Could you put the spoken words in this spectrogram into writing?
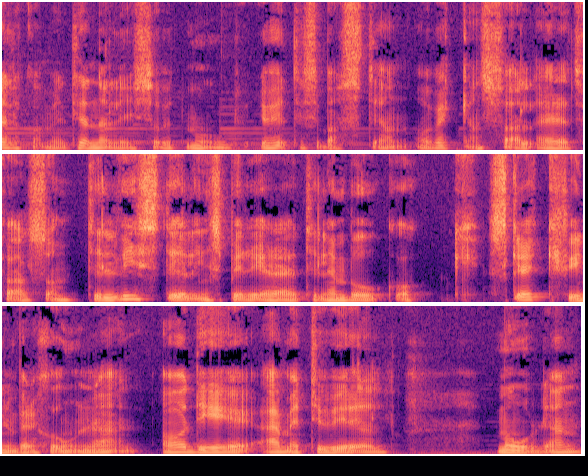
Välkommen till analys av ett mord. Jag heter Sebastian och veckans fall är ett fall som till viss del inspirerade till en bok och skräckfilmversionerna av det Amityville-morden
